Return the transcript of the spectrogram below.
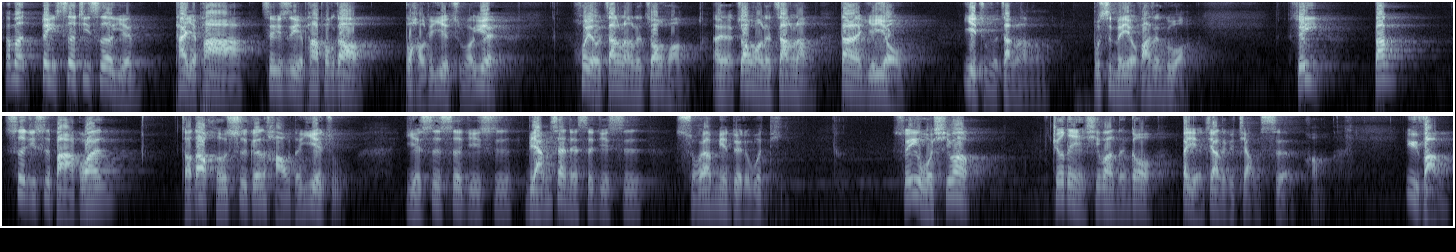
那么对设计师而言，他也怕啊，设计师也怕碰到不好的业主啊，因为会有蟑螂的装潢，呃，装潢的蟑螂，当然也有业主的蟑螂啊，不是没有发生过。所以帮设计师把关，找到合适跟好的业主，也是设计师良善的设计师所要面对的问题。所以我希望，Jordan 也希望能够扮演这样的一个角色，哈，预防。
